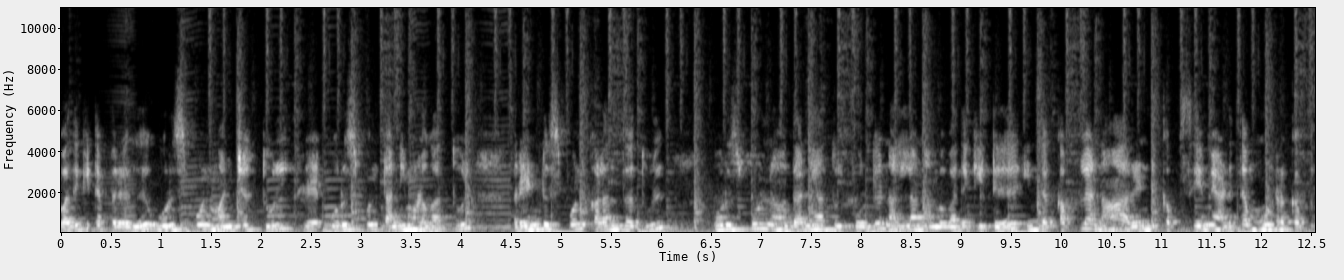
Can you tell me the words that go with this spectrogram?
வதக்கிட்ட பிறகு ஒரு ஸ்பூன் மஞ்சத்தூள் ரெ- ஒரு ஸ்பூன் தண்ணி மிளகா மிளகாத்தூள் ரெண்டு ஸ்பூன் கலந்த தூள் ஒரு ஸ்பூன் தனியாத்தூள் போட்டு நல்லா நம்ம வதக்கிட்டு இந்த கப்பில் நான் ரெண்டு கப் சேமியா எடுத்த மூன்றரை கப்பு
